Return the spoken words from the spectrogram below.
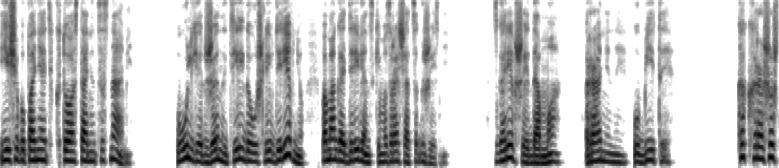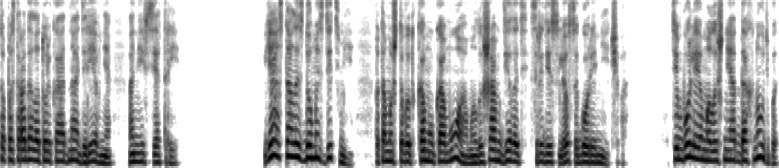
Еще бы понять, кто останется с нами. Улья, Джен и Тильда ушли в деревню помогать деревенским возвращаться к жизни. Сгоревшие дома, раненые, убитые. Как хорошо, что пострадала только одна деревня, а не все три. Я осталась дома с детьми, потому что вот кому-кому, а малышам делать среди слез и горя нечего. Тем более малышне отдохнуть бы,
